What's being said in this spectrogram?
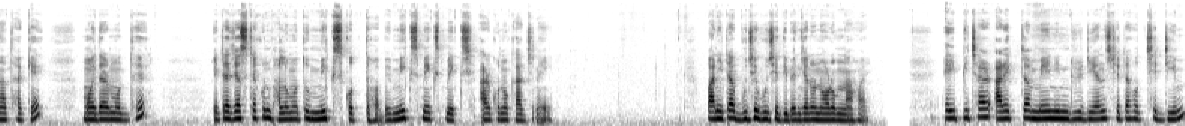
না থাকে ময়দার মধ্যে। এটা জাস্ট এখন ভালো মতো মিক্স করতে হবে। মিক্স মিক্স মিক্স আর কোনো কাজ নেই। পানিটা বুঝে বুঝে দিবেন যেন নরম না হয়। এই পিঠার আরেকটা মেন ইনগ্রিডিয়েন্টস সেটা হচ্ছে ডিম।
